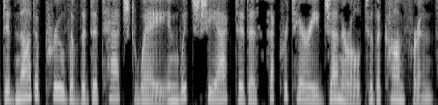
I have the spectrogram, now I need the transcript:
did not approve of the detached way in which she acted as Secretary General to the conference.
